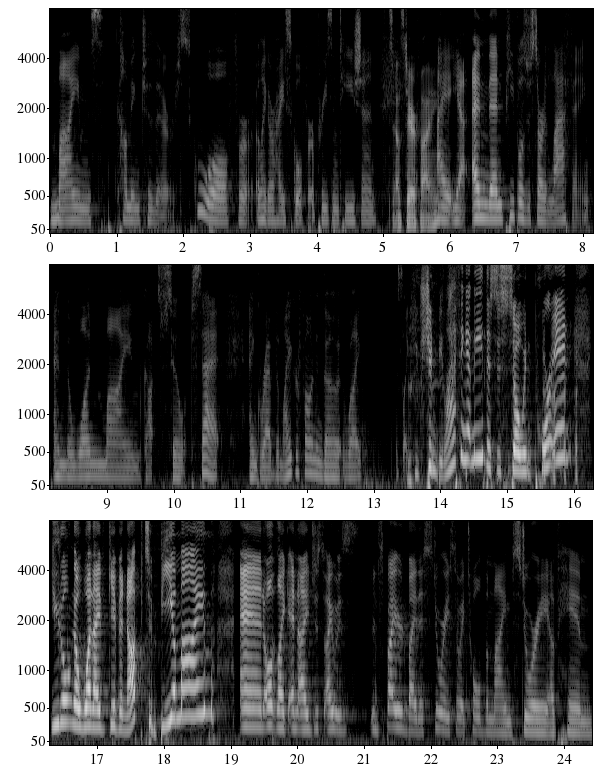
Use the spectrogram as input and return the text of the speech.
mimes coming to their school for like our high school for a presentation. Sounds terrifying. I yeah, and then people just started laughing, and the one mime got so upset and grabbed the microphone and go like. Like, you shouldn't be laughing at me. This is so important. You don't know what I've given up to be a mime, and all, like, and I just I was inspired by this story, so I told the mime story of him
